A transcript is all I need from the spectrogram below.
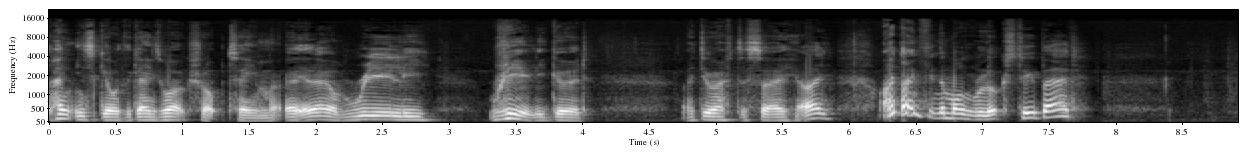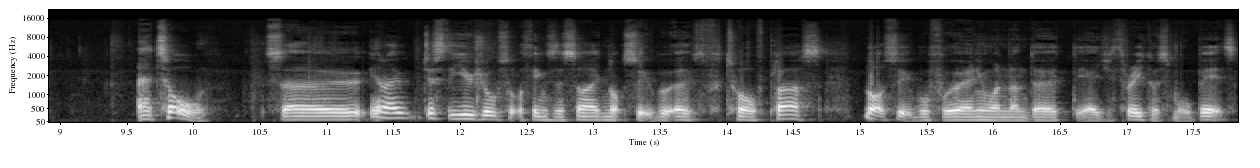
painting skill of the Games Workshop team. Uh, they are really, really good. I do have to say. I I don't think the model looks too bad at all. So you know, just the usual sort of things aside. Not suitable uh, for twelve plus. Not suitable for anyone under the age of three because small bits.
